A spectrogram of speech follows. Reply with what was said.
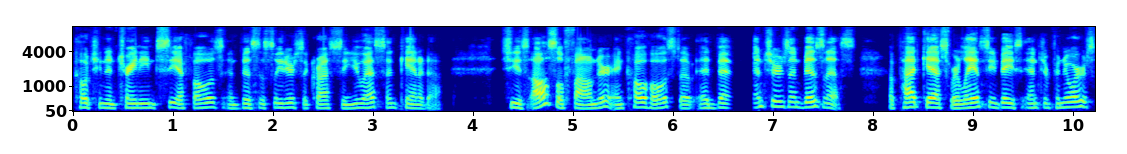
coaching and training CFOs and business leaders across the US and Canada. She is also founder and co host of Adventures in Business, a podcast where Lansing based entrepreneurs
